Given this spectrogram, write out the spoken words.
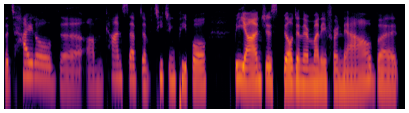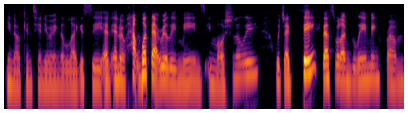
the title, the um, concept of teaching people beyond just building their money for now, but you know, continuing a legacy and and how, what that really means emotionally. Which I think that's what I'm gleaming from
